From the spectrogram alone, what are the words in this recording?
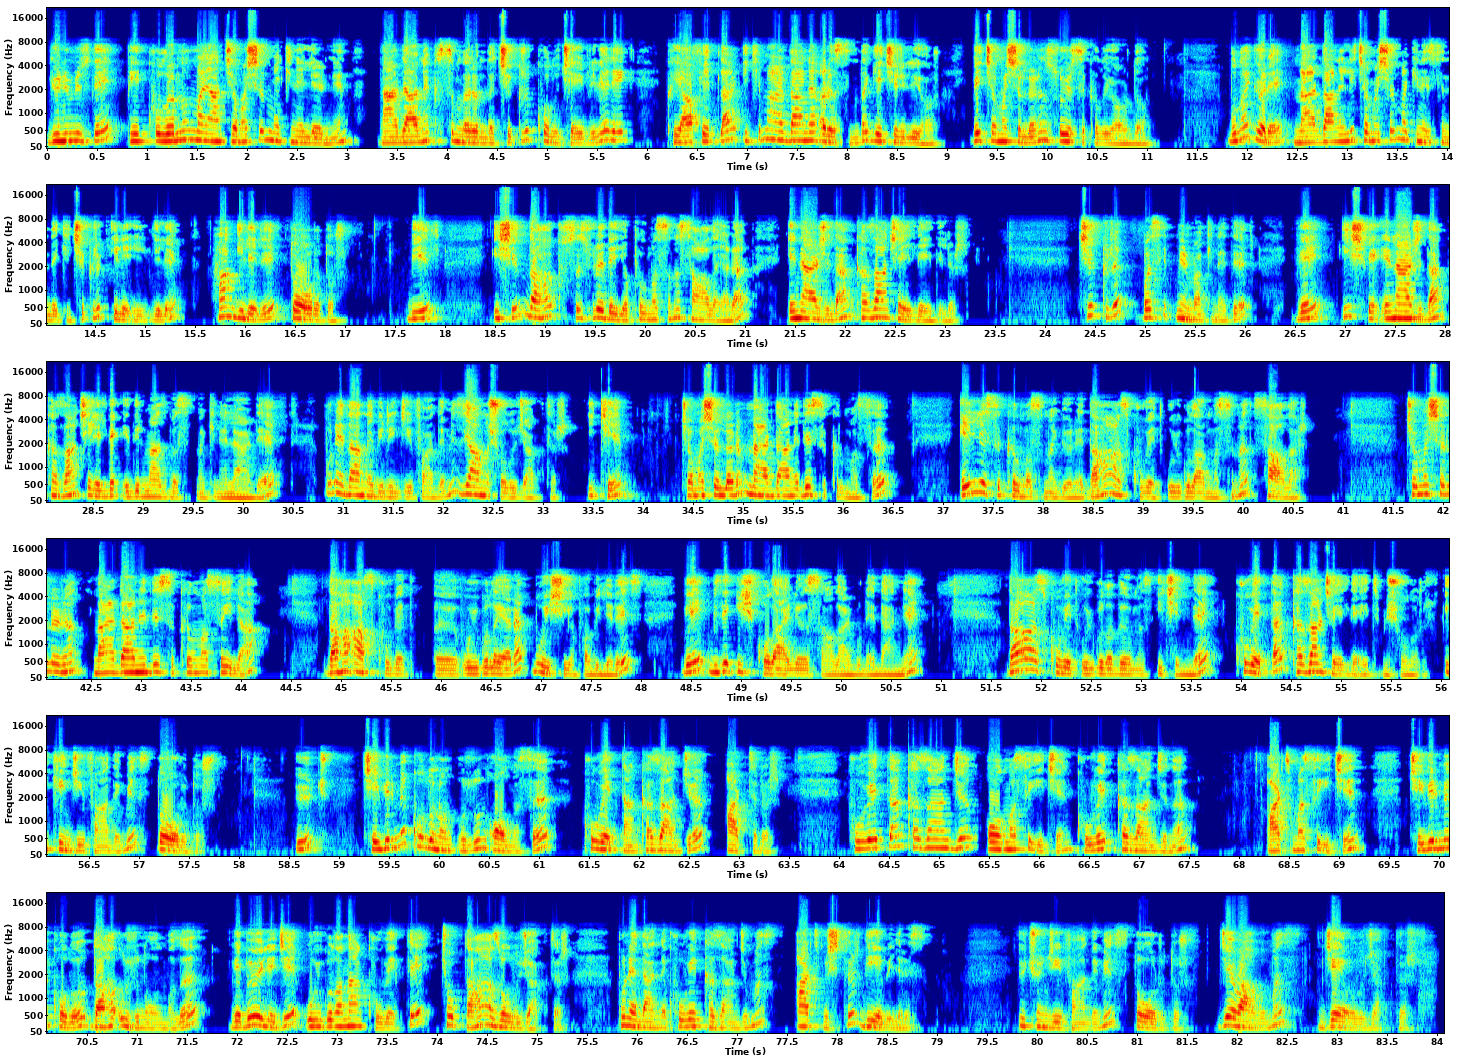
Günümüzde pek kullanılmayan çamaşır makinelerinin merdane kısımlarında çıkrık kolu çevrilerek kıyafetler iki merdane arasında geçiriliyor ve çamaşırların suyu sıkılıyordu. Buna göre merdaneli çamaşır makinesindeki çıkrık ile ilgili hangileri doğrudur? 1. İşin daha kısa sürede yapılmasını sağlayarak enerjiden kazanç elde edilir. Çıkrık basit bir makinedir ve iş ve enerjiden kazanç elde edilmez basit makinelerde. Bu nedenle birinci ifademiz yanlış olacaktır. 2. Çamaşırların merdanede sıkılması, elle sıkılmasına göre daha az kuvvet uygulanmasını sağlar. Çamaşırların merdanede sıkılmasıyla daha az kuvvet e, uygulayarak bu işi yapabiliriz ve bize iş kolaylığı sağlar bu nedenle. Daha az kuvvet uyguladığımız için de kuvvetten kazanç elde etmiş oluruz. İkinci ifademiz doğrudur. 3. Çevirme kolunun uzun olması kuvvetten kazancı arttırır. Kuvvetten kazancın olması için, kuvvet kazancının artması için çevirme kolu daha uzun olmalı ve böylece uygulanan kuvvet de çok daha az olacaktır. Bu nedenle kuvvet kazancımız artmıştır diyebiliriz. Üçüncü ifademiz doğrudur. Cevabımız C olacaktır.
